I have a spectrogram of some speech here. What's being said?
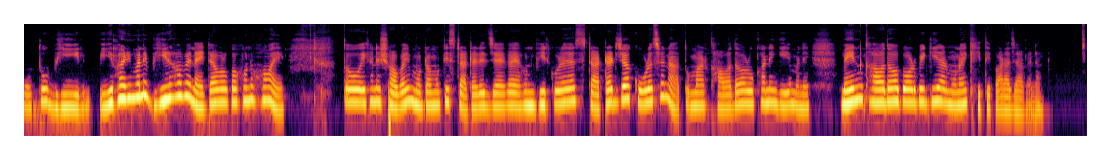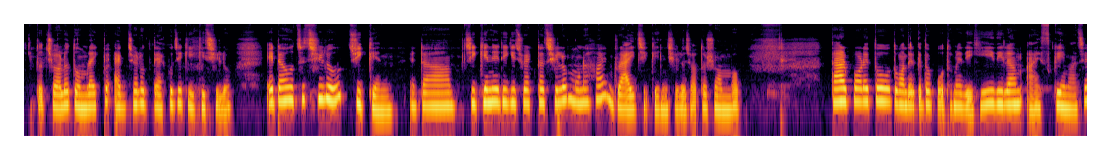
কত ভিড় বিয়েবাড়ি মানে ভিড় হবে না, এটা আবার কখনো হয়? তো এখানে সবাই মোটামুটি স্টার্টারের জায়গায় এখন ভিড় করে যায়। স্টার্টার যা করেছে না, তোমার খাওয়া দাওয়ার ওখানে গিয়ে মানে মেন খাওয়া দাওয়া পর্বে গিয়ে আর মনে হয় খেতে পারা যাবে না। তো চলো তোমরা একটু এক ঝলক দেখো যে কী কী ছিল। এটা হচ্ছে ছিল চিকেন। এটা চিকেনেরই কিছু একটা ছিল, মনে হয় ড্রাই চিকেন ছিল যত সম্ভব। তারপরে তো তোমাদেরকে তো প্রথমে দেখিয়েই দিলাম, আইসক্রিম আছে।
